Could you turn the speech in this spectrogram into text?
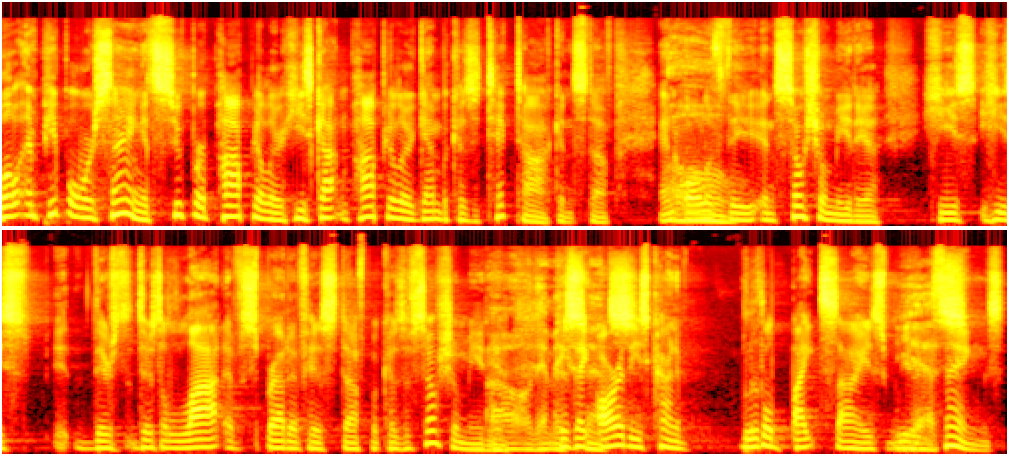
well, and people were saying it's super popular. He's gotten popular again because of TikTok and stuff, and all of Oh. the and social media. He's he's there's there's a lot of spread of his stuff because of social media. Oh, that makes sense. because they are these kind of little bite-sized weird Yes. things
